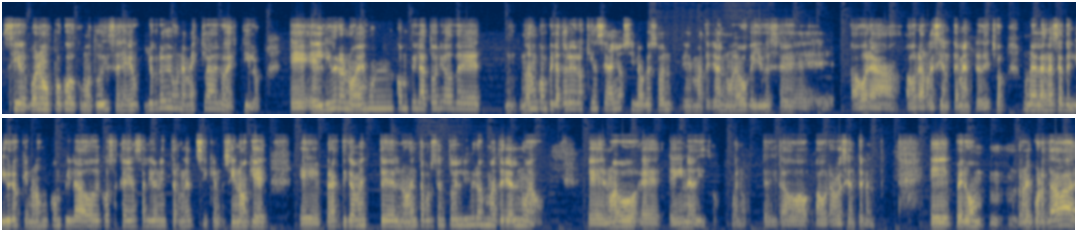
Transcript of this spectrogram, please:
sí, bueno, un poco como tú dices, yo creo que es una mezcla de los estilos. Eh, el libro no es un compilatorio de no es un compilatorio de los 15 años, sino que son eh, material nuevo que yo hice eh, ahora, ahora recientemente. De hecho, una de las gracias del libro es que no es un compilado de cosas que hayan salido en internet, sino que eh, prácticamente el 90% del libro es material nuevo, nuevo e inédito. Bueno, editado ahora recientemente. pero mm, recordaba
